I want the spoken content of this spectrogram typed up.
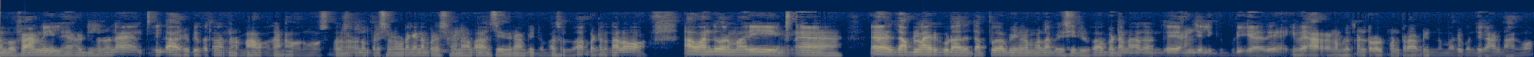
நம்ம ஃபேமிலியில் அப்படின்னு சொன்னோன்னே இல்லை அவர் எப்படி பார்த்தா என்னோட மாமா தானே வரும். ஸோ அதனால ஒன்றும் பிரச்சனை இல்லை. உனக்கு என்ன பிரச்சனை நான் தான் வச்சுக்கிறேன் அப்படின்ற மாதிரி சொல்லுவா. பட் இருந்தாலும் அவள் வந்து ஒரு மாதிரி இது அப்படிலாம் இருக்கக்கூடாது தப்பு அப்படின்ற மாதிரிலாம் பேசிட்டு இருப்பா பட் ஆனால் அதை வந்து அஞ்சலிக்கு பிடிக்காது. இவ யாரை நம்மளை கண்ட்ரோல் பண்ணுறா அப்படின்ற மாதிரி கொஞ்சம் காண்டாகும்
